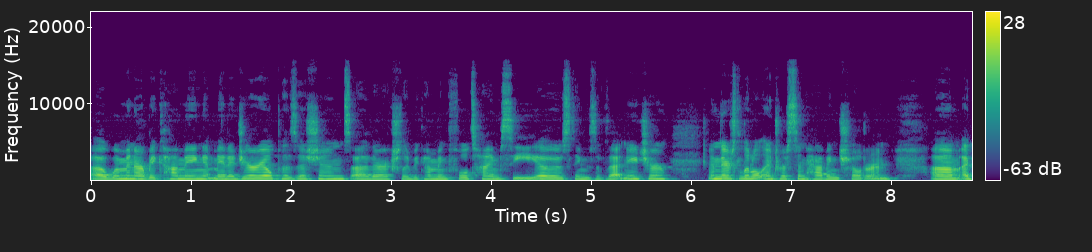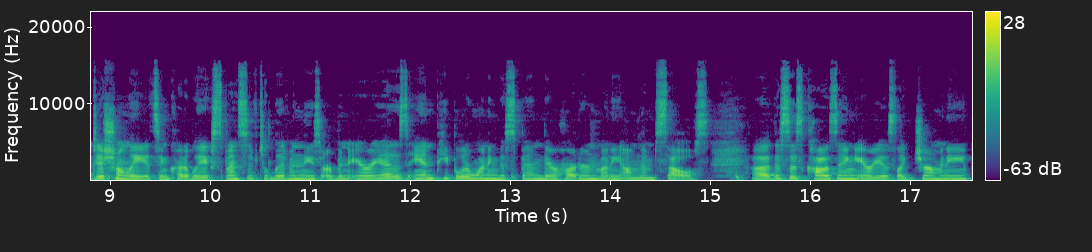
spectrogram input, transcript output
Uh, women are becoming managerial positions, uh, they're actually becoming full time CEOs, things of that nature. And there's little interest in having children. Um, additionally, it's incredibly expensive to live in these urban areas, and people are wanting to spend their hard earned money on themselves. Uh, this is causing areas like Germany,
